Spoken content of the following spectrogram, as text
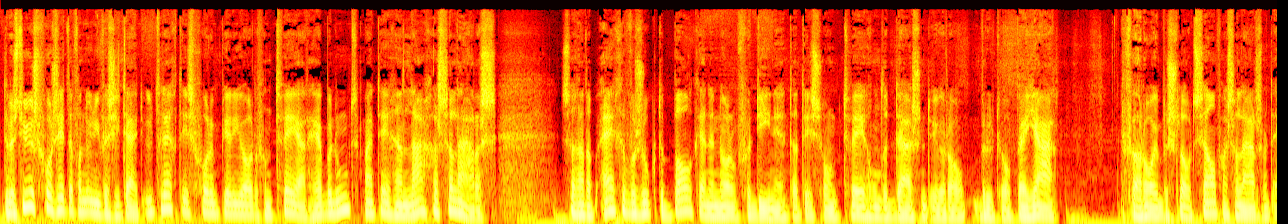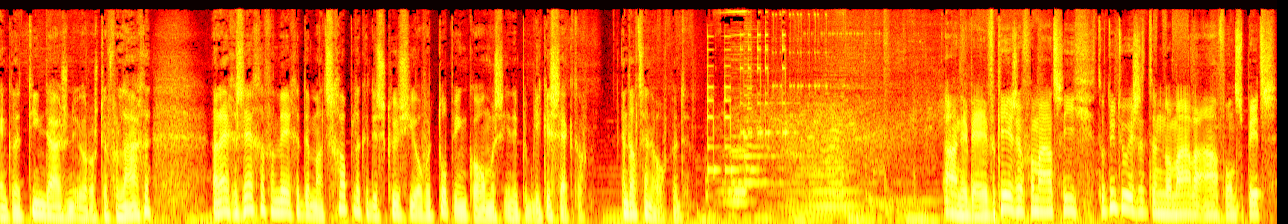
De bestuursvoorzitter van de Universiteit Utrecht is voor een periode van twee jaar herbenoemd, maar tegen een lager salaris. Ze gaat op eigen verzoek de balk en de norm verdienen. Dat is zo'n 200.000 euro bruto per jaar. Van Rooij besloot zelf haar salaris met enkele 10.000 euro's te verlagen. Naar eigen zeggen vanwege de maatschappelijke discussie over topinkomens in de publieke sector. En dat zijn de hoofdpunten. ANEB Verkeersinformatie. Tot nu toe is het een normale avondspits.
